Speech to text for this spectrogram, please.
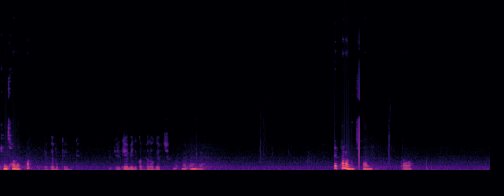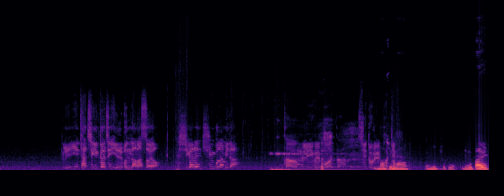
괜찮을까? 해볼게 해볼게. 이 게임이니까 편하게 해보자. 응, 응. 페파랑 같이 가네. 나와. 링이 닫히기까지 1분 남았어요. 시간은 충분합니다. 다음 링을 됐어. 보았다. 지도를. 마지막 어느 쪽으로 열발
